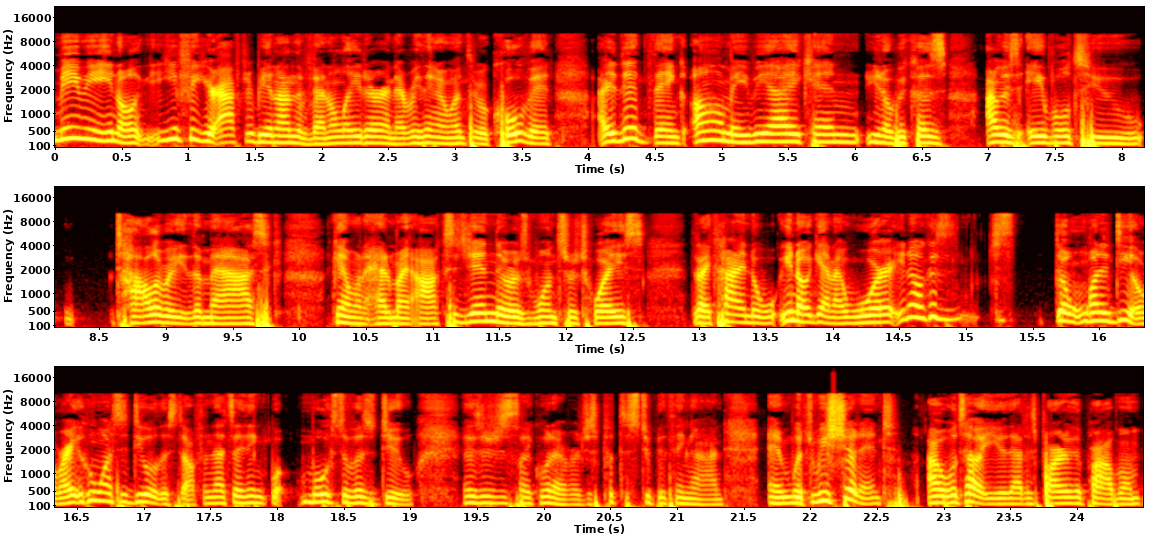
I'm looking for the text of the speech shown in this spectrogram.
maybe, you know, you figure after being on the ventilator and everything I went through with COVID, I did think, oh, maybe I can, you know, because I was able to tolerate the mask. Again, when I had my oxygen, there was once or twice that I kind of, you know, again, I wore it, you know, because just don't want to deal, right? Who wants to deal with this stuff? And that's, I think, what most of us do is they're just like, whatever, just put the stupid thing on. And which we shouldn't. I will tell you that is part of the problem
